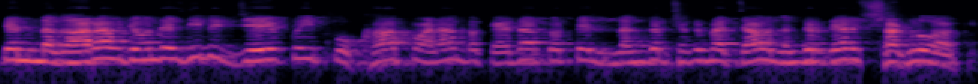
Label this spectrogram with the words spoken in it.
ਤੇ ਨਗਾਰਾ ਵਜਾਉਂਦੇ ਸੀ ਵੀ ਜੇ ਕੋਈ ਭੁੱਖਾ ਪਾਣਾ ਬਕਾਇਦਾ ਤੌਰ ਤੇ ਲੰਗਰ ਛਕਣ ਦਾ ਚਾਹ, ਲੰਗਰ ਦੇ ਛਕ ਲੋ ਆ ਕੇ।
